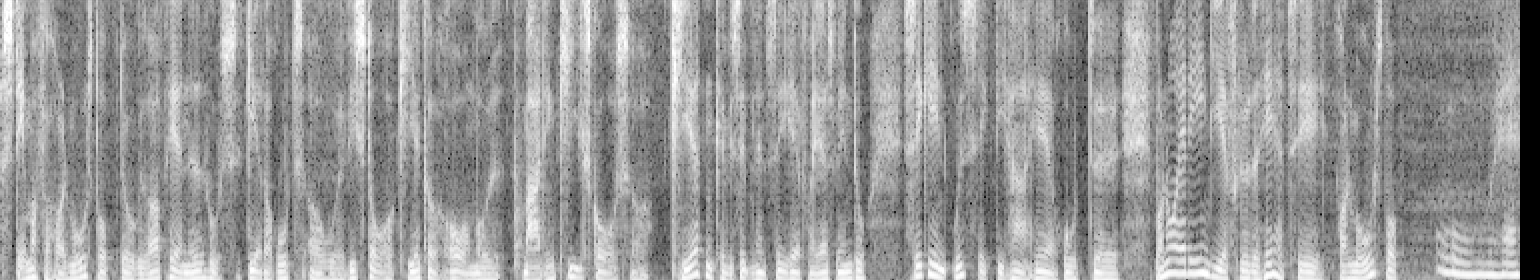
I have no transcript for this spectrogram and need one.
stemmer for Holm Olstrup dukket op hernede hos Gert og Rut, og øh, vi står og kirker over mod Martin Kielsgaards, og kirken kan vi simpelthen se her fra jeres vindue. Sikke en udsigt, de har her, Rut. Øh, hvornår er det egentlig, I er flyttet her til Holm Olstrup? Uh, ja.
